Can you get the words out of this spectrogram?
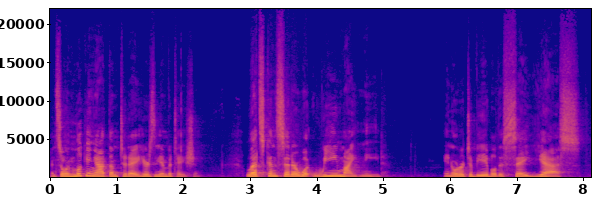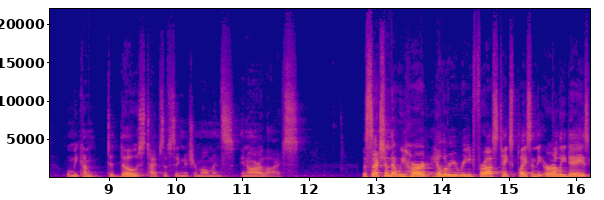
And so, in looking at them today, here's the invitation let's consider what we might need in order to be able to say yes when we come to those types of signature moments in our lives. The section that we heard Hillary read for us takes place in the early days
